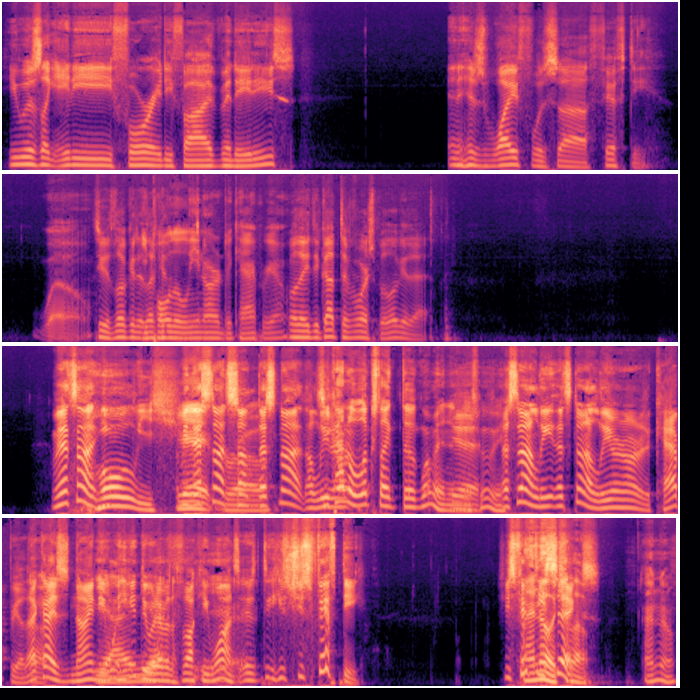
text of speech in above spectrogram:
he was like 84, 85, mid 80s, and his wife was uh 50. Whoa. Dude, look at it. He Look pulled at, a Leonardo DiCaprio. well, they got divorced, but look at that. I mean, that's not. Holy shit! I mean, that's not some. That's not a He Leonardo. kind of looks like the woman in yeah, this movie. that's not a Le- that's not a Leonardo DiCaprio. That No. guy's ninety. Yeah, he can do yeah, whatever the fuck he wants. It's- he's, she's fifty. She's I know, chill out. I know.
